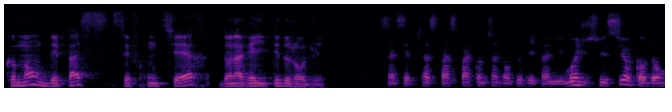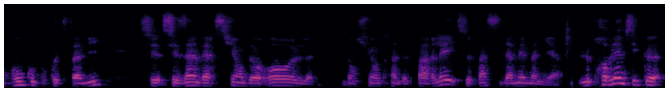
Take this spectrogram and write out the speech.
comment on dépasse ces frontières dans la réalité d'aujourd'hui? Ça ne se passe pas comme ça dans toutes les familles. Moi, je suis sûr que dans beaucoup, beaucoup de familles, ces inversions de rôle, dont je suis en train de parler se passe de la même manière. Le problème, c'est que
